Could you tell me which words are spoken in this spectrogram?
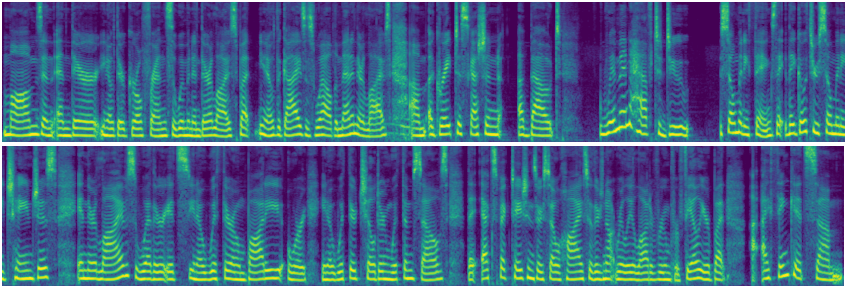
moms and, and their, you know, their girlfriends, the women in their lives, but, you know, the guys as well, the men in their lives. Um, a great discussion about women have to do so many things. They, they go through so many changes in their lives, whether it's, you know, with their own body or, you know, with their children, with themselves. The expectations are so high, so there's not really a lot of room for failure. But I think it's, um,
